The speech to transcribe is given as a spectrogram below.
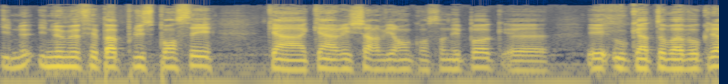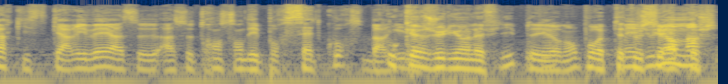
Il ne, il, ne, me fait pas plus penser qu'un qu'un Richard Virenque en son époque et, ou qu'un Thomas Vauclair qui, qui, arrivait à se, à se transcender pour cette course. ou qu'un Julien Lafilippe d'ailleurs, non Pourrait peut-être aussi Julien marche,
